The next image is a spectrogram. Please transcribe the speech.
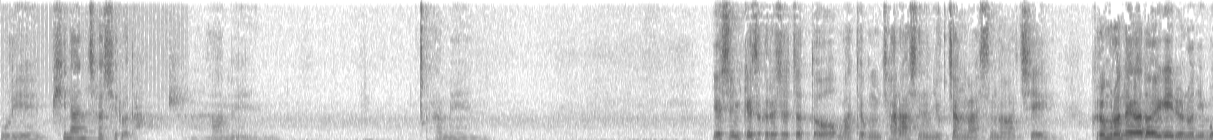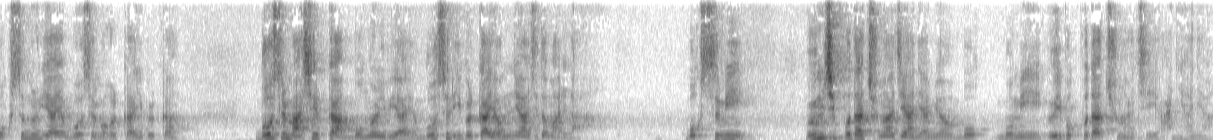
우리의 피난처시로다. 아멘. 아멘. 예수님께서 그러셨죠 또 마태복음 잘 아시는 6장 말씀과 같이 그러므로 내가 너에게 이르노니 목숨을 위하여 무엇을 먹을까 입을까 무엇을 마실까 몸을 위하여 무엇을 입을까 염려하지도 말라. 목숨이 음식보다 중하지 아니하며 몸이 의복보다 중하지 아니하냐.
